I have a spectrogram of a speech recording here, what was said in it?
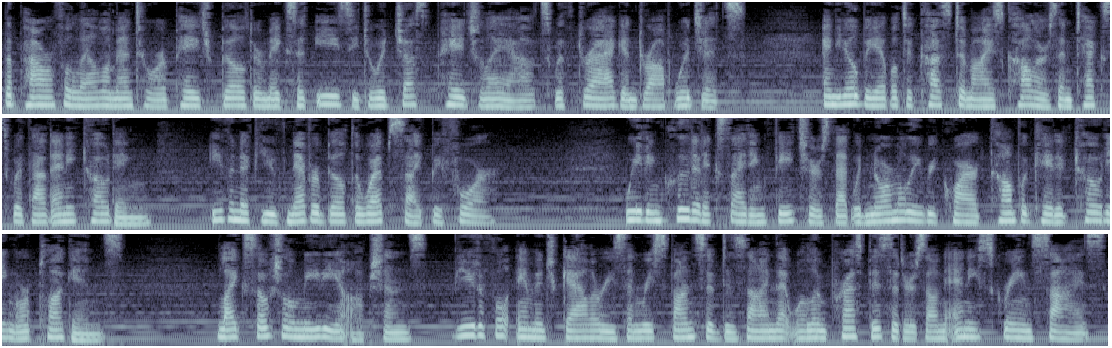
The powerful Elementor page builder makes it easy to adjust page layouts with drag and drop widgets. And you'll be able to customize colors and text without any coding even if you've never built a website before. We've included exciting features that would normally require complicated coding or plugins. Like social media options, beautiful image galleries, and responsive design that will impress visitors on any screen size.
